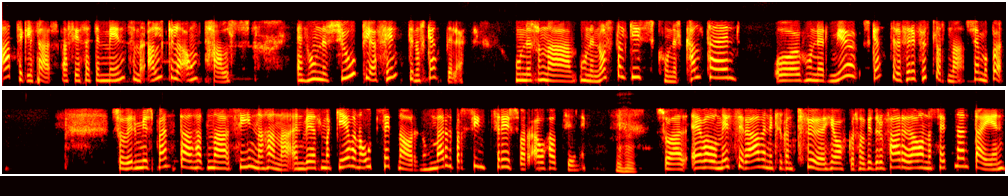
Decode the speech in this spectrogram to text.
aðtegli þar af því að þetta er mynd sem er algjörlega ántals en hún er sjúklega fyndin og skemmtileg. Hún er svona, hún er nostalgísk, hún er kaltæðin og hún er mjög skemmtileg fyrir fullorðna sem og börn. Svo við erum mjög spennt að þarna sína hana en við ætlum að gefa hana út setna árinu. Hún verður bara sínt þrísvar á hátíðinni. Svo að ef þú missir af henni klukkan tvö hjá okkur þá getur þú farið á hana setna en daginn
